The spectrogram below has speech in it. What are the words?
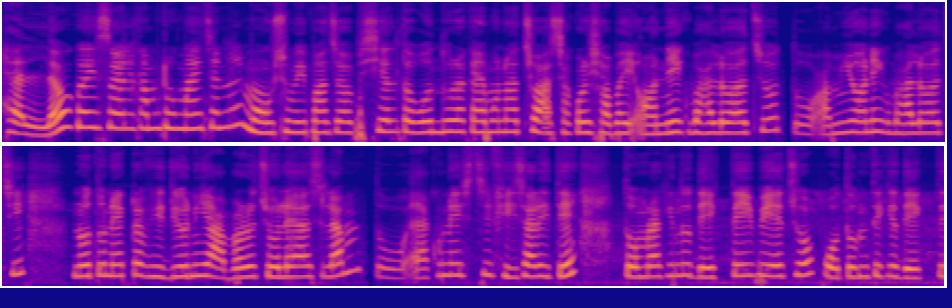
Hello guys welcome to my channel Moushumi পাঁচ অফিসিয়াল তো বন্ধুরা, কেমন আছো? আশা করি সবাই অনেক ভালো আছো। তো আমি অনেক ভালো আছি। নতুন একটা ভিডিও নিয়ে আবারও চলে আসলাম। তো এখন এসছি ফিশারিতে তোমরা কিন্তু দেখতেই পেয়েছ। প্রথম থেকে দেখতে,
